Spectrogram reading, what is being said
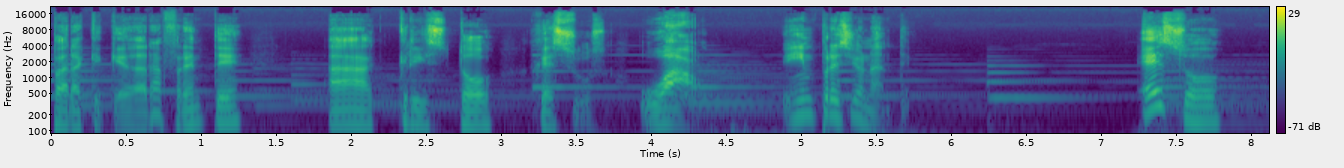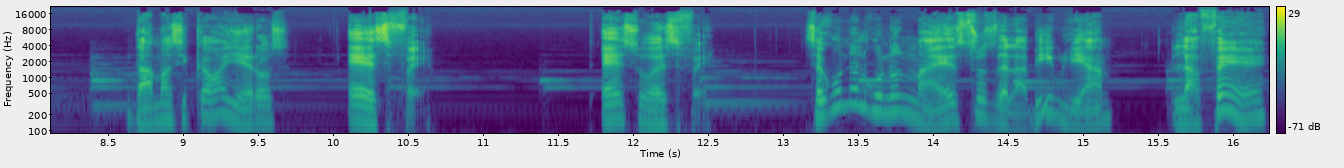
para que quedara frente a Cristo Jesús. ¡Wow! Impresionante. Eso, damas y caballeros, es fe. Eso es fe. Según algunos maestros de la Biblia, la fe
